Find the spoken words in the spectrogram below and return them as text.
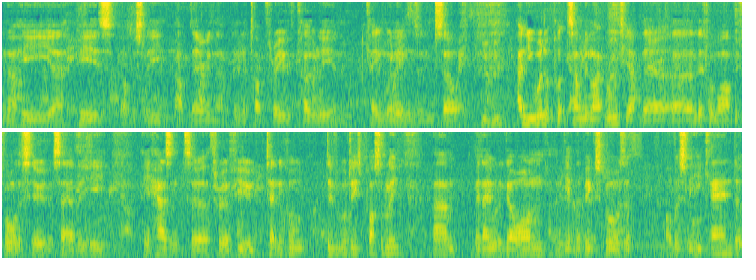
you know he uh, he is obviously up there in the in the top three with Kohli and Kane Williams and himself. And you would have put somebody like Rooty up there uh, a little while before the series, but sadly he he hasn't, uh, through a few technical difficulties possibly, um, been able to go on and get the big scores that obviously he can do.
